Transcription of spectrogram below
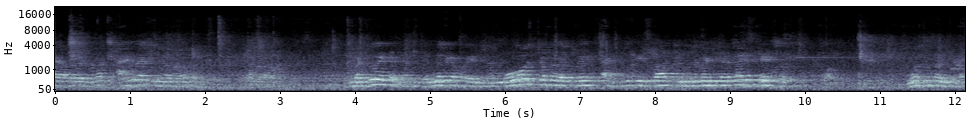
యాభై వేల రూపాయలు యాన్యువల్ ఇన్కమ్ నెంబర్ టూ ఏంటంటే జనరల్గా most of the welfare activities are implemented by states most of the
